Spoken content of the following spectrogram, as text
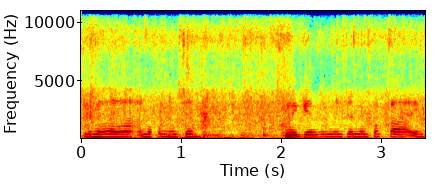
Yun na, ano ko na dyan. Pinigyan ko na dyan ng pagkain.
